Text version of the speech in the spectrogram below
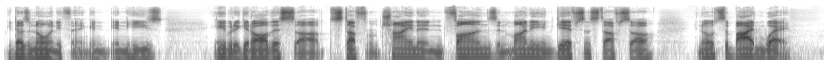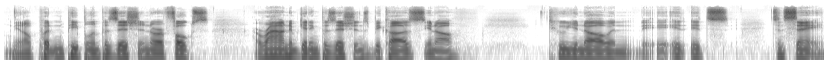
He doesn't know anything, and and he's able to get all this uh, stuff from China and funds and money and gifts and stuff. So, you know, it's the Biden way. You know, putting people in position or folks around him getting positions because you know who you know, and it, it's it's insane.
